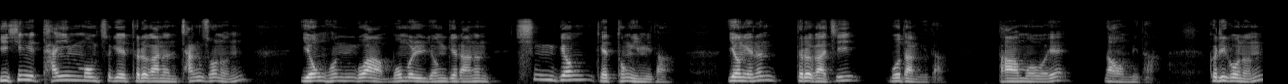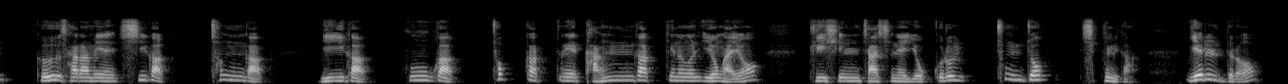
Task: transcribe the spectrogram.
귀신이 타인 몸속에 들어가는 장소는 영혼과 몸을 연결하는 신경계통입니다. 영에는 들어가지 못합니다. 다음 호에 나옵니다. 그리고는 그 사람의 시각, 청각, 미각, 후각, 촉각 등의 감각 기능을 이용하여 귀신 자신의 욕구를 충족시킵니다. 예를 들어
